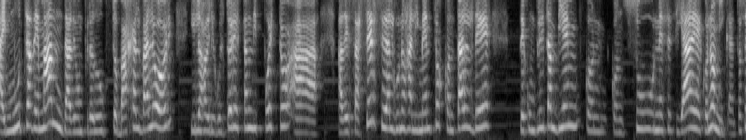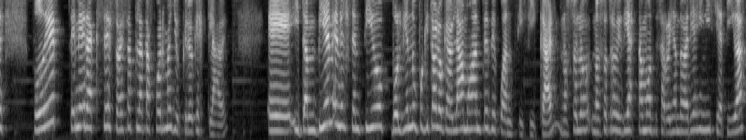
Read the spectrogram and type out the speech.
hay mucha demanda de un producto, baja el valor y los agricultores están dispuestos a, deshacerse de algunos alimentos con tal de, cumplir también con, con sus necesidades económicas. Entonces, poder tener acceso a esas plataformas yo creo que es clave. Eh, y también en el sentido, volviendo un poquito a lo que hablábamos antes de cuantificar, no solo, nosotros hoy día estamos desarrollando varias iniciativas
